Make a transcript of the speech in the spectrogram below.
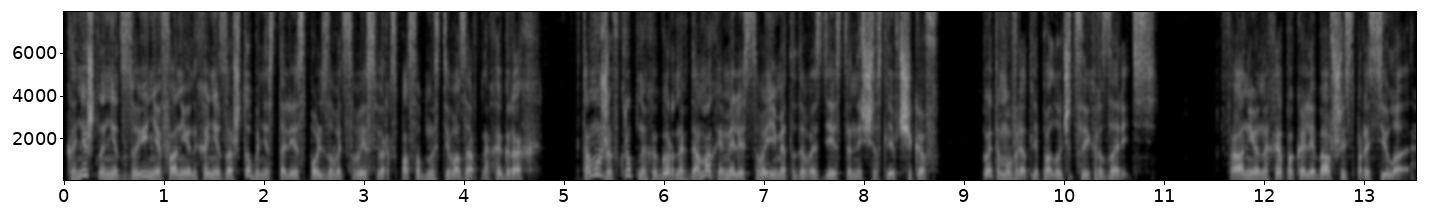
Конечно, ни Цзуи, ни Фан Юнхэ ни за что бы не стали использовать свои сверхспособности в азартных играх. К тому же в крупных игорных домах имелись свои методы воздействия на счастливчиков, поэтому вряд ли получится их разорить. Фан Юнхэ, поколебавшись, спросила.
